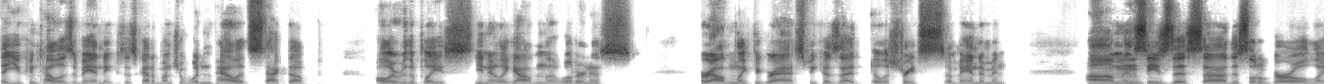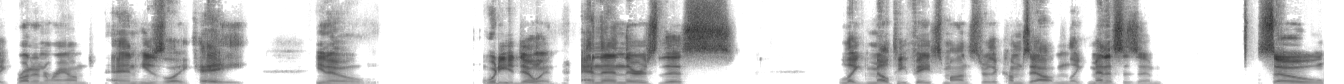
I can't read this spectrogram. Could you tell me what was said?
that you can tell is abandoned because it's got a bunch of wooden pallets stacked up all over the place you know like out in the wilderness or out in like the grass because that illustrates abandonment um and Mhm. sees this uh this little girl like running around and he's like hey you know what are you doing? And then there's this like melty face monster that comes out and like menaces him. So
